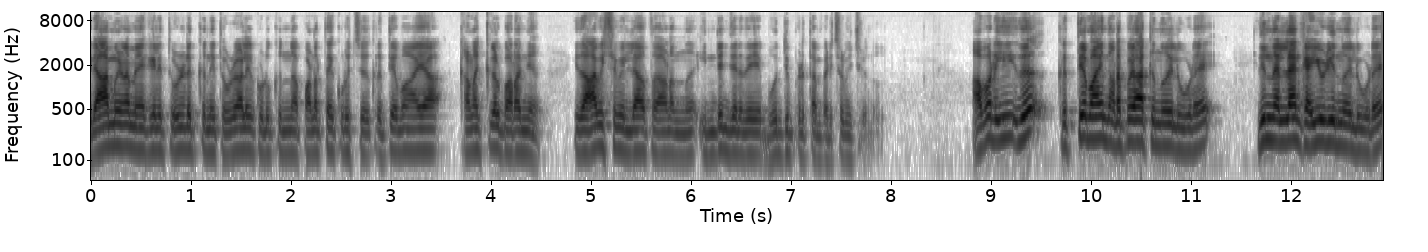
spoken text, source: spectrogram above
ഗ്രാമീണ മേഖലയിൽ തൊഴിലെടുക്കുന്ന ഈ തൊഴിലാളികൾ കൊടുക്കുന്ന പണത്തെക്കുറിച്ച് കൃത്യമായ കണക്കുകൾ പറഞ്ഞ് ഇത് ആവശ്യമില്ലാത്തതാണെന്ന് ഇന്ത്യൻ ജനതയെ ബോധ്യപ്പെടുത്താൻ പരിശ്രമിച്ചിരുന്നത്. അവർ ഈ ഇത് കൃത്യമായി നടപ്പിലാക്കുന്നതിലൂടെ ഇതിൽ നിന്നെല്ലാം കൈയൊഴിയുന്നതിലൂടെ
